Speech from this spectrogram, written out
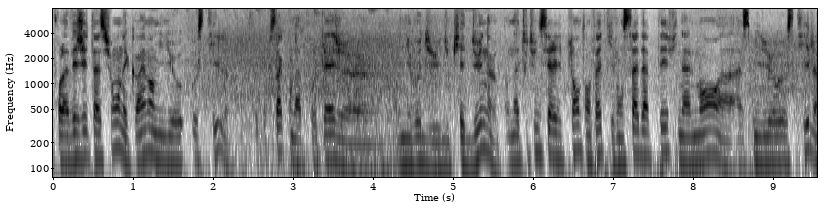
Pour la végétation, on est quand même en milieu hostile. C'est pour ça qu'on la protège au niveau du, pied de dune. On a toute une série de plantes en fait qui vont s'adapter finalement à, ce milieu hostile.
